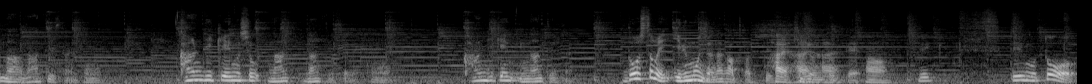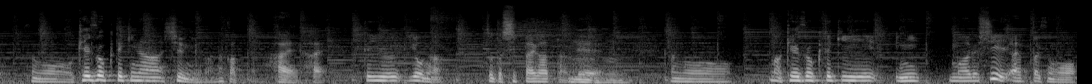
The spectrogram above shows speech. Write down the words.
まあなんていうんですかねこの管理系のしょなんなんていうんですかねこの管理系なんていうんですかねどうしてもいるもんじゃなかったっていうはいはい企業にとって。はいでっていうのとその継続的な収入がなかった。はいはい。っていうようなちょっと失敗があったんで、うんうん。あのまあ、継続的にもあるしやっぱりその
